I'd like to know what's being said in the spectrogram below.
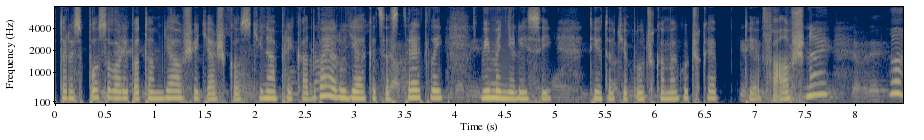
ktoré spôsobili potom ďalšie ťažkosti. Napríklad dvaja ľudia, keď sa stretli, vymenili si tieto teplúčko, mekučké, tie falšné a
